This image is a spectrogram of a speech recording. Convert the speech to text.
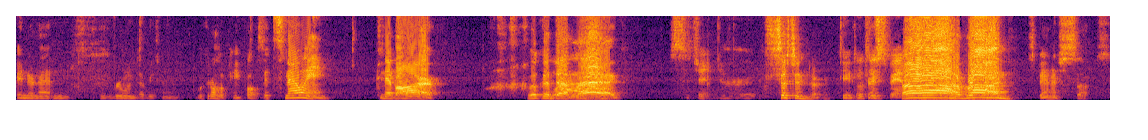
internet and ruins everything. Look at all the paintballs. It's snowing. Nevar. Look at that Wow. lag. Such a nerd. Such a nerd. TNT Don't train. Spanish. Ah, run! Spanish sucks.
